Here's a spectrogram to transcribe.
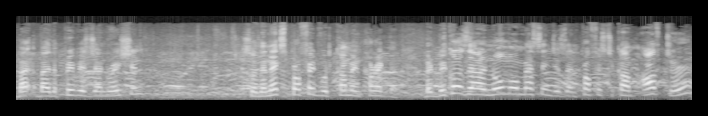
by, by the previous generation. So the next prophet would come and correct that. But because there are no more messengers and prophets to come after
